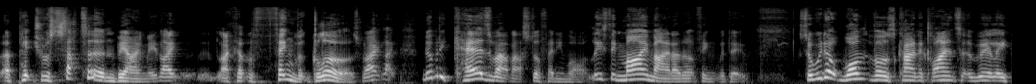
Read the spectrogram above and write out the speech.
a picture of Saturn behind me, like, like a thing that glows, right? Like nobody cares about that stuff anymore. At least in my mind, I don't think we do. So we don't want those kind of clients that are really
